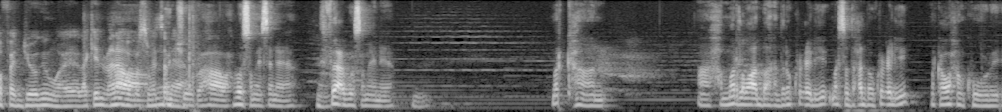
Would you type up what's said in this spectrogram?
qof aan joogin waaye laakiin macnaha waa ku samaysanaya haa waxbuu samaysanaya difaac buu samaynaya markaan mar labaad baan haddana ku celiyey mar saddexaad baan ku celiyey markaa waxaan ku uri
